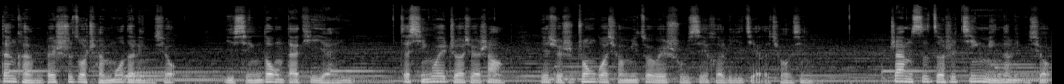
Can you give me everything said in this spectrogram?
邓肯被视作沉默的领袖。以行动代替言语，在行为哲学上，也许是中国球迷最为熟悉和理解的球星。詹姆斯则是精明的领袖，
